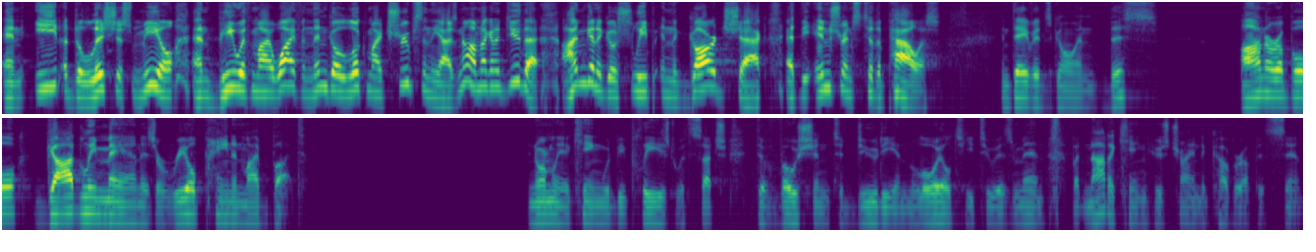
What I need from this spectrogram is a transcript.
and eat a delicious meal and be with my wife and then go look my troops in the eyes? No, I'm not going to do that. I'm going to go sleep in the guard shack at the entrance to the palace. And David's going, This honorable, godly man is a real pain in my butt. Normally, a king would be pleased with such devotion to duty and loyalty to his men, but not a king who's trying to cover up his sin.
